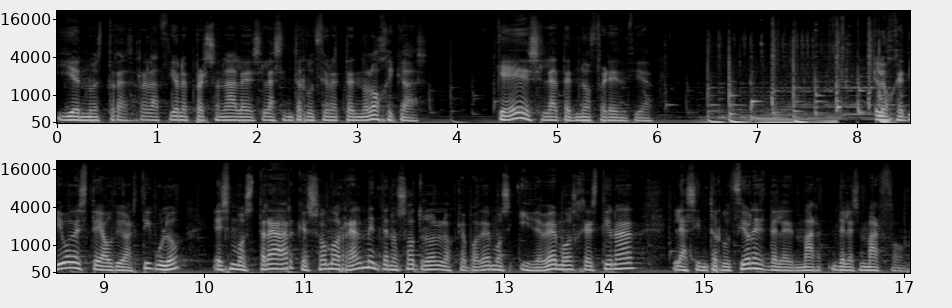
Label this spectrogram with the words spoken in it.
y en nuestras relaciones personales las interrupciones tecnológicas? ¿Qué es la tecnoferencia? El objetivo de este audio artículo es mostrar que somos realmente nosotros los que podemos y debemos gestionar las interrupciones del, del smartphone.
